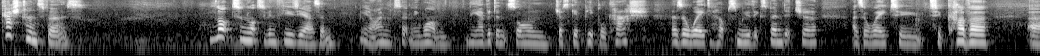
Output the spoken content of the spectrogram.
Cash transfers. Lots and lots of enthusiasm. You know, I'm certainly one. The evidence on just give people cash as a way to help smooth expenditure, as a way to, to cover uh,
